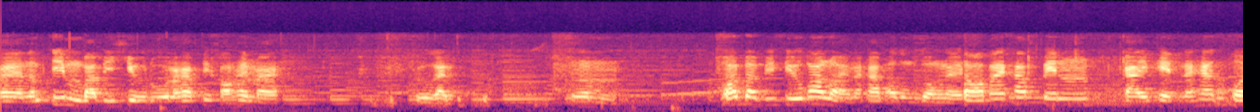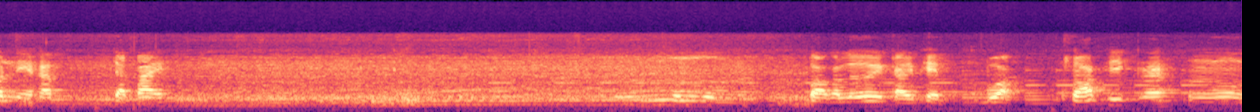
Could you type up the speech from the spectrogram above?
อ่าน้ำจิ้มบาร์บีคิวดูนะครับ ที่เขาให้มา ดูกัน อืมซอสบาร์บีคิวก็อร่อยนะครับ เอาตรงๆเลย ต่อไปครับเป็นไก่เผ็ดนะฮะทุกคนเนี่ยครับ จัดไป ต่อกันเลย ไก่เผ็ดบวกซอสพริกนะ อืม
